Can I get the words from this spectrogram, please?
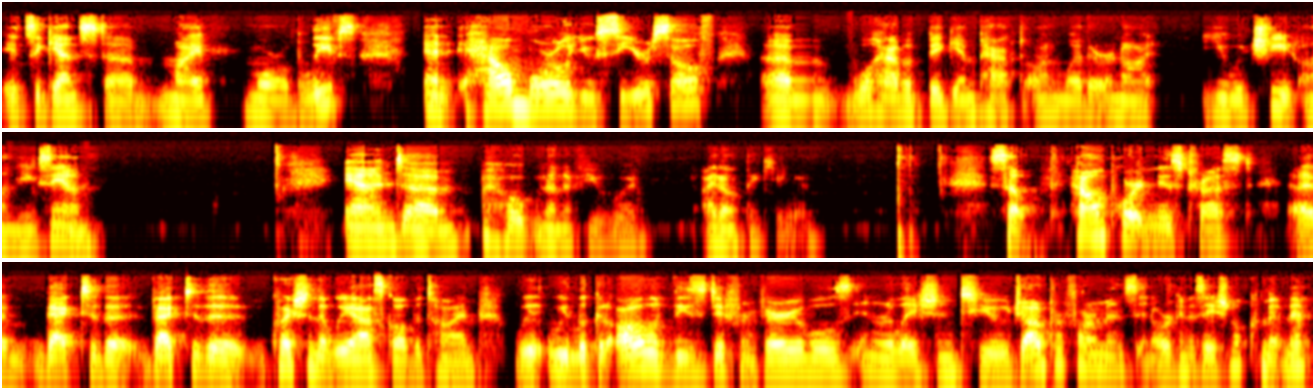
It's against uh, my moral beliefs. And how moral you see yourself um, will have a big impact on whether or not you would cheat on the exam. And um, i hope none of you would. I don't think you would so how important is trust? Um, back to the back to the question that we ask all the time. We, we look at all of these different variables in relation to job performance and organizational commitment.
